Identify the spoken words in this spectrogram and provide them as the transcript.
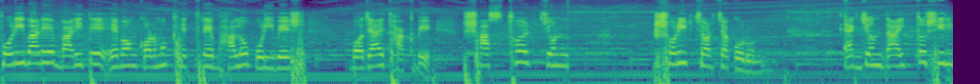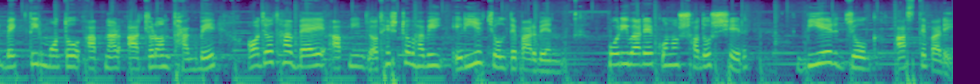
পরিবারে, বাড়িতে এবং কর্মক্ষেত্রে ভালো পরিবেশ বজায় থাকবে। স্বাস্থ্যের জন্য শরীর চর্চা করুন। একজন দায়িত্বশীল ব্যক্তির মতো আপনার আচরণ থাকবে। অযথা ব্যয় আপনি যথেষ্টভাবেই এড়িয়ে চলতে পারবেন। পরিবারের কোনো সদস্যের বিয়ের যোগ আসতে পারে।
